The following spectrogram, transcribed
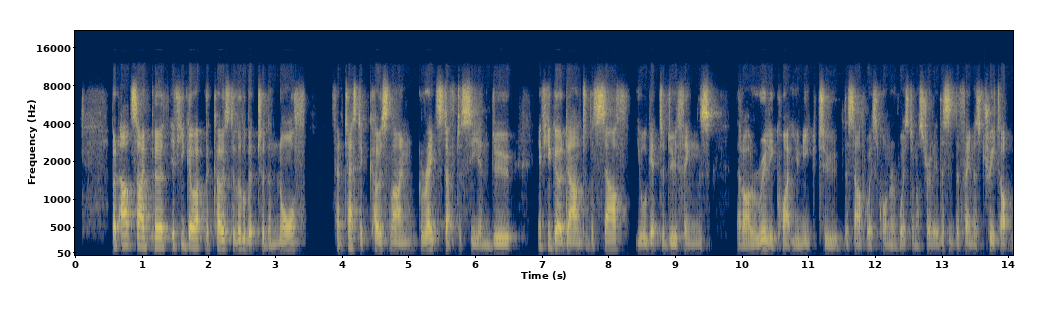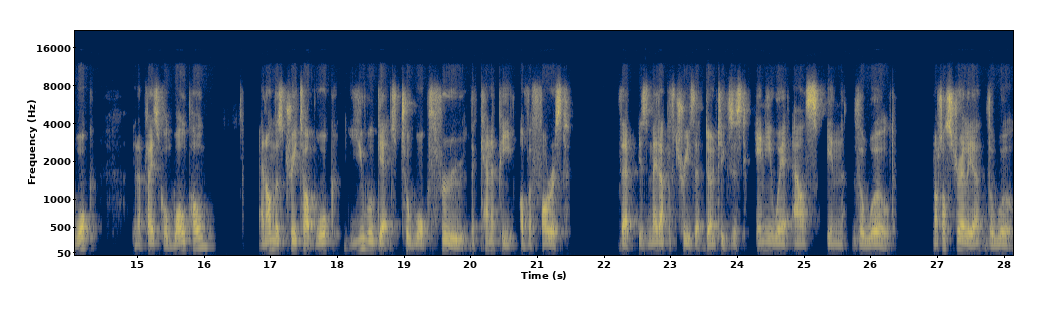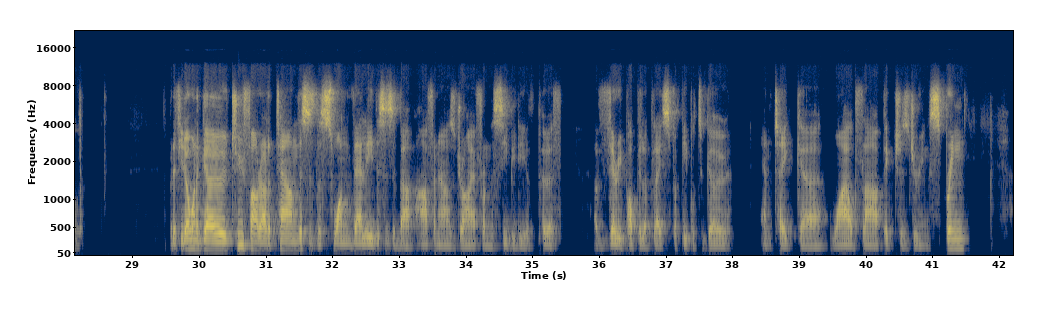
But outside Perth, if you go up the coast a little bit to the north, fantastic coastline, great stuff to see and do. If you go down to the south, you will get to do things that are really quite unique to the southwest corner of Western Australia. This is the famous treetop walk in a place called Walpole. And on this treetop walk, you will get to walk through the canopy of a forest that is made up of trees that don't exist anywhere else in the world. Not Australia, the world. But if you don't want to go too far out of town, this is the Swan Valley. This is about half an hour's drive from the CBD of Perth, a very popular place for people to go and take uh, wildflower pictures during spring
